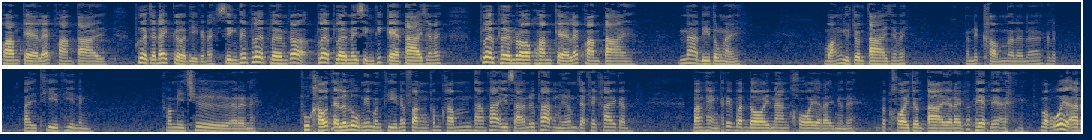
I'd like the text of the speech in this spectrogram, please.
ความแก่และความตาย เพื่อจะได้เกิดอีกนะสิ่งที่เพลิดเพลินก็เพลิดเพลินในสิ่งที่แก่ตายใช่ไหมเพลิดเพลินรอความแก่และความตายน่าดีตรงไหน หวังอยู่จนตายใช่ไหมอันนี้ขำอะไรนะไปที่ที่หนึ่งเขามีชื่ออะไรนะภูเขาแต่ละลูกนี่บางทีนะฟังคำๆทางภาคอีสานหรือภาคเหนือมันจะคล้าย ๆ กัน บางแห่งเขาเรียกว่าดอยนางคอยอะไรเงี้ยนะก็คอยจนตายอะไรประเภทเนี้ยบอกโอ้ยอะไร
